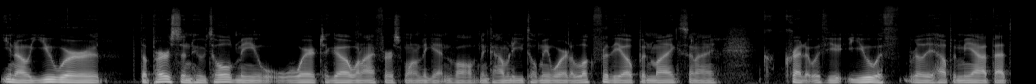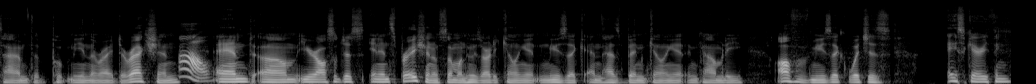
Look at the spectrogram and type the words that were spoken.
you know, you were the person who told me where to go when I first wanted to get involved in comedy. You told me where to look for the open mics, and I credit with you you with really helping me out at that time to put me in the right direction. Oh. And um, you're also just an inspiration of someone who's already killing it in music and has been killing it in comedy off of music, which is a scary thing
